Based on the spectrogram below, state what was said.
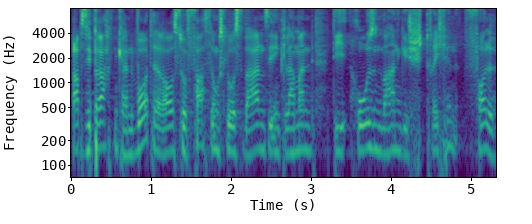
Aber sie brachten kein Wort heraus, so fassungslos waren sie in Klammern, die Hosen waren gestrichen voll.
